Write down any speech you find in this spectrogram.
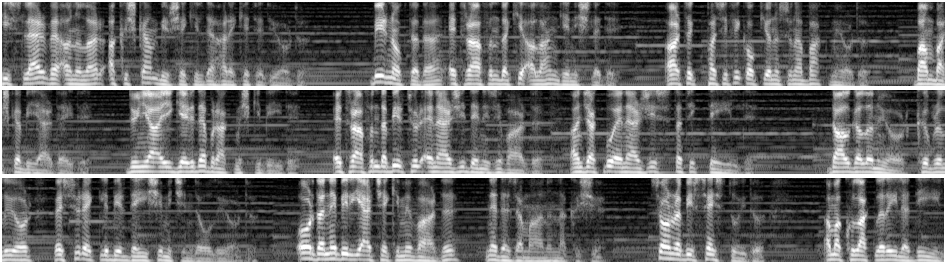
hisler ve anılar akışkan bir şekilde hareket ediyordu. Bir noktada etrafındaki alan genişledi. Artık Pasifik Okyanusu'na bakmıyordu. Bambaşka bir yerdeydi. Dünyayı geride bırakmış gibiydi. Etrafında bir tür enerji denizi vardı. Ancak bu enerji statik değildi. Dalgalanıyor, kıvrılıyor ve sürekli bir değişim içinde oluyordu. Orada ne bir yer çekimi vardı ne de zamanın akışı. Sonra bir ses duydu. Ama kulaklarıyla değil,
